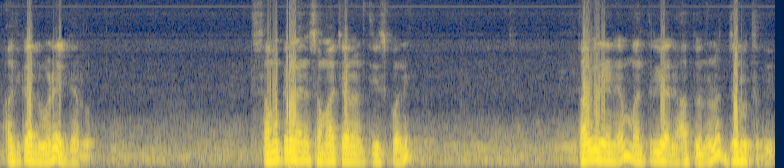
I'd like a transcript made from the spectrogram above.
అధికారులు కూడా వెళ్ళారు. సమగ్రమైన సమాచారాన్ని తీసుకొని తగు మంత్రి గారి ఆధ్వర్యంలో జరుగుతుంది.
